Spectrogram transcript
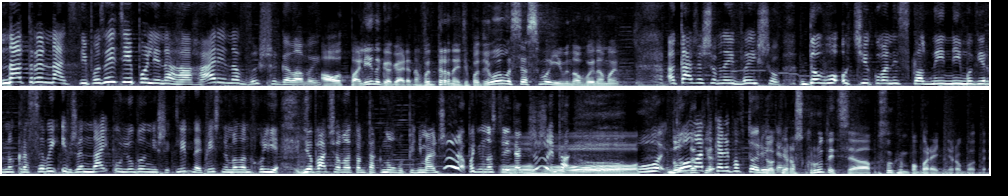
На 13-й позиції Поліна Гагаріна вище голови. А от Поліна Гагаріна в інтернеті поділилася своїми новинами. А каже, що в неї вийшов довгоочікуваний, складний, неймовірно красивий і вже найулюбленіший кліп на пісню Меланхолія. Я бачила, вона там так ногу піднімає, жж, а потім на столі так і Ого. Ой, Ну, дома доки- таке не повторюйте. Доки розкрутиться, послухаємо попередні роботи.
